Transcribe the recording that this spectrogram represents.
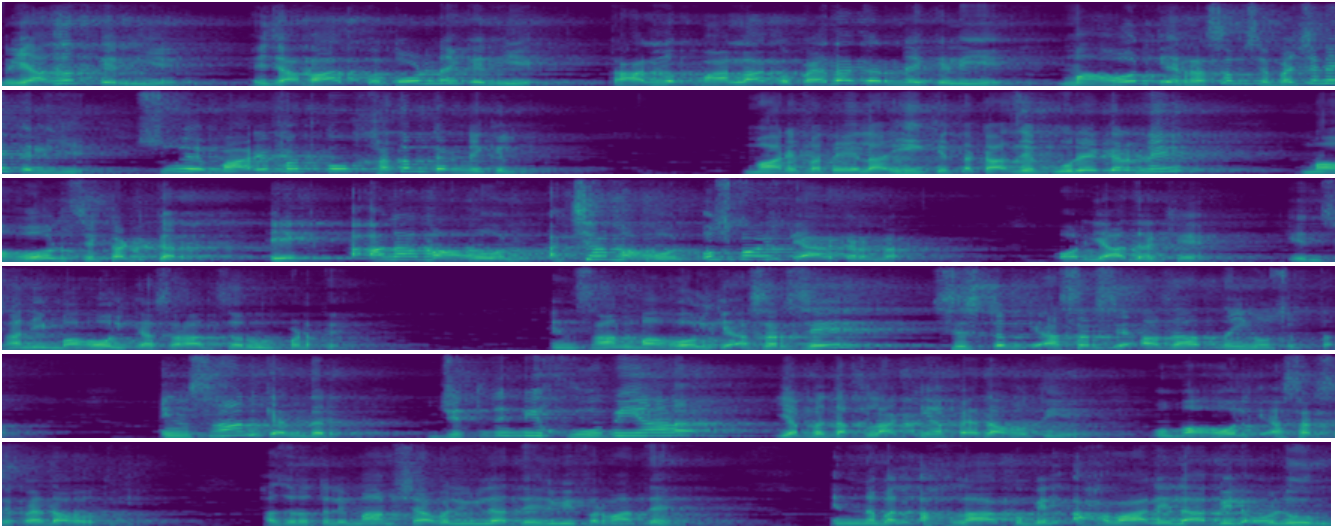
ریاضت کے لیے، حجابات کو توڑنے کے لیے، تعلق مالا کو پیدا کرنے کے لیے، ماحول کے رسم سے بچنے کے لیے سوئے معرفت کو ختم کرنے کے لیے۔ معرفت الہی کے تقاضے پورے کرنے، ماحول سے کٹ کر ایک اعلیٰ ماحول اچھا ماحول، اس کو اختیار کرنا۔ اور یاد رکھیں کہ انسانی ماحول کے اثرات ضرور پڑتے ہیں۔ انسان ماحول کے اثر سے، سسٹم کے اثر سے آزاد نہیں ہو سکتا۔ انسان کے اندر جتنی بھی خوبیاں یا بد اخلاقیاں پیدا ہوتی ہیں، وہ ماحول کے اثر سے پیدا ہوتی ہے حضرت الامام شاہ ولی اللہ دہلوی فرماتے ہیں ان نمل اخلاق و بالاحوال لا بالعلوم۔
